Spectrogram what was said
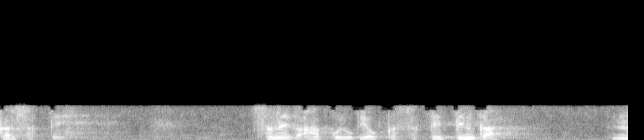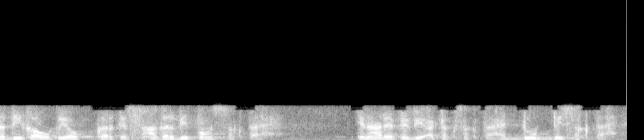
कर सकते हैं। समय का आप कोई उपयोग कर सकते हैं। तिनका नदी का उपयोग करके सागर भी पहुँच सकता है। किनारे पे भी अटक सकता है, डूब भी सकता है।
